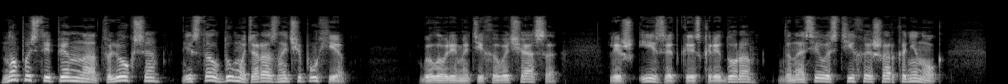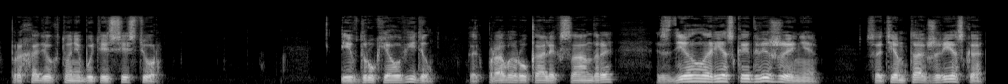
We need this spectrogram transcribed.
но постепенно отвлекся и стал думать о разной чепухе. Было время тихого часа, лишь изредка из коридора доносилось тихое шарканье ног, проходил кто-нибудь из сестер. И вдруг я увидел, как правая рука Александры сделала резкое движение, затем так же резко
